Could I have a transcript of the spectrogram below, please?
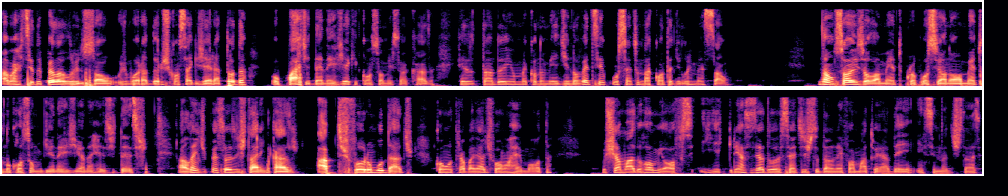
Abastecido pela luz do sol, os moradores conseguem gerar toda ou parte da energia que consomem em sua casa, resultando em uma economia de 95% na conta de luz mensal. Não só o isolamento proporciona um aumento no consumo de energia nas residências, além de pessoas estarem em casa, hábitos foram mudados, como trabalhar de forma remota, o chamado home office e crianças e adolescentes estudando em formato EAD, ensino à distância,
